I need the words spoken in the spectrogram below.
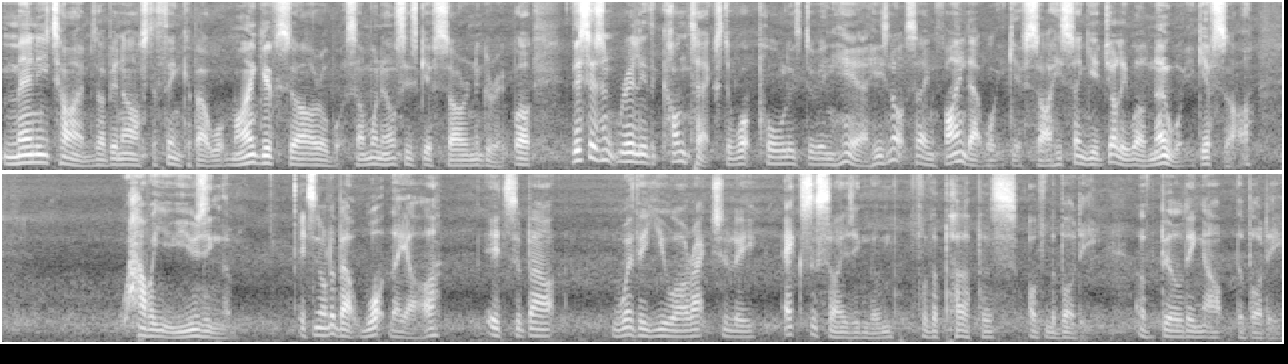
many times I've been asked to think about what my gifts are or what someone else's gifts are in the group. Well, this isn't really the context of what Paul is doing here. He's not saying find out what your gifts are, he's saying you jolly well know what your gifts are. How are you using them? It's not about what they are, it's about whether you are actually exercising them for the purpose of the body, of building up the body.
